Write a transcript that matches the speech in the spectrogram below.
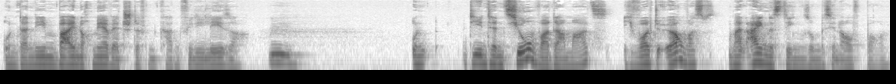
Und dann nebenbei noch Mehrwert stiften kann für die Leser. Mhm. Und die Intention war damals, ich wollte irgendwas, mein eigenes Ding so ein bisschen aufbauen.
